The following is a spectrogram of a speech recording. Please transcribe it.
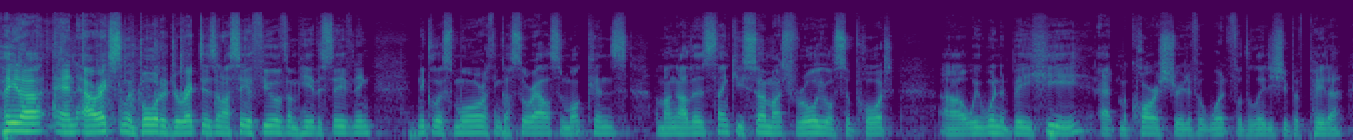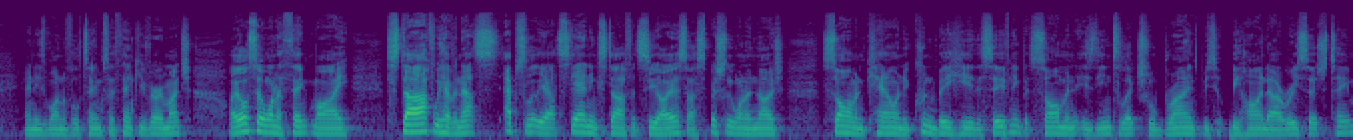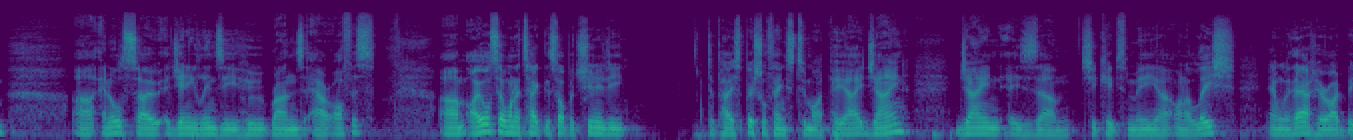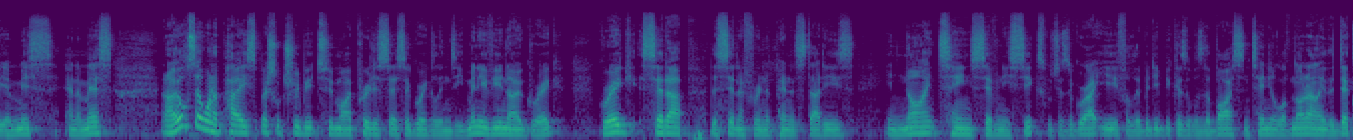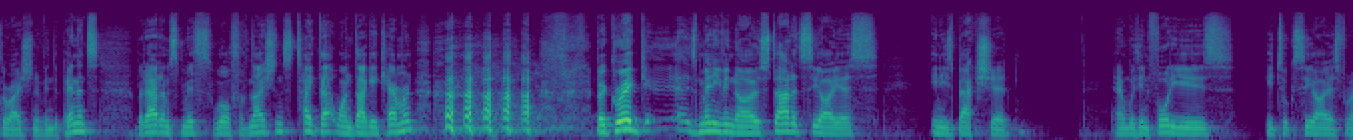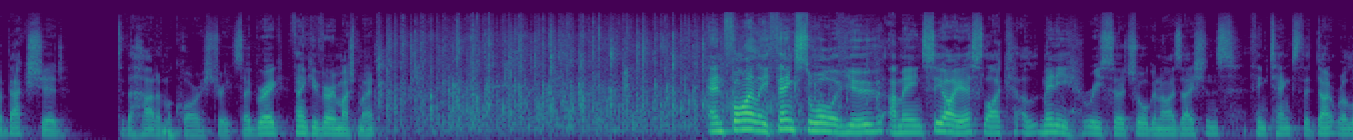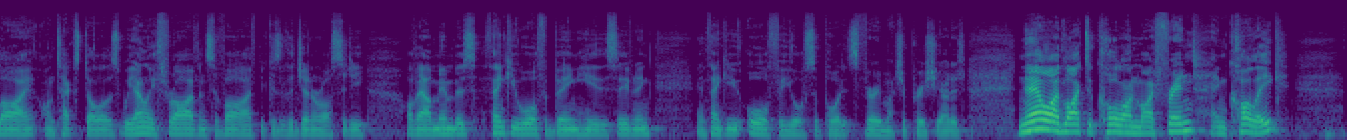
Peter, and our excellent board of directors, and I see a few of them here this evening. Nicholas Moore, I think I saw Alison Watkins, among others. Thank you so much for all your support. Uh, we wouldn't be here at Macquarie Street if it weren't for the leadership of Peter and his wonderful team, so thank you very much. I also want to thank my Staff, we have an absolutely outstanding staff at CIS. I especially want to note Simon Cowan, who couldn't be here this evening, but Simon is the intellectual brains be behind our research team, uh, and also Jenny Lindsay, who runs our office. Um, I also want to take this opportunity to pay special thanks to my PA, Jane. Jane is, um, she keeps me uh, on a leash, and without her, I'd be a miss and a mess. And I also want to pay special tribute to my predecessor, Greg Lindsay. Many of you know Greg. Greg set up the Centre for Independent Studies in 1976, which was a great year for Liberty because it was the bicentennial of not only the Declaration of Independence, but Adam Smith's Wealth of Nations. Take that one, Dougie Cameron. but Greg, as many of you know, started CIS in his back shed, and within 40 years, he took CIS from a back shed to the heart of Macquarie Street. So, Greg, thank you very much, mate. And finally, thanks to all of you. I mean, CIS, like uh, many research organisations, think tanks that don't rely on tax dollars, we only thrive and survive because of the generosity of our members. Thank you all for being here this evening, and thank you all for your support. It's very much appreciated. Now, I'd like to call on my friend and colleague,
